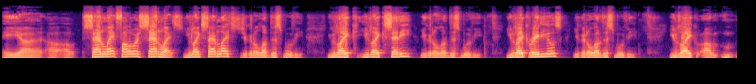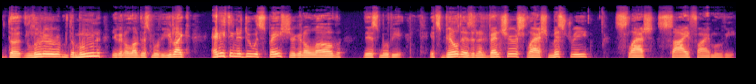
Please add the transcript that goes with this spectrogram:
a, uh, a, satellite follower, satellites. You like satellites? You're gonna love this movie. You like you like SETI? You're gonna love this movie. You like radios? You're gonna love this movie. You like um, the lunar, the moon? You're gonna love this movie. You like anything to do with space? You're gonna love this movie. It's billed as an adventure slash mystery slash sci-fi movie.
